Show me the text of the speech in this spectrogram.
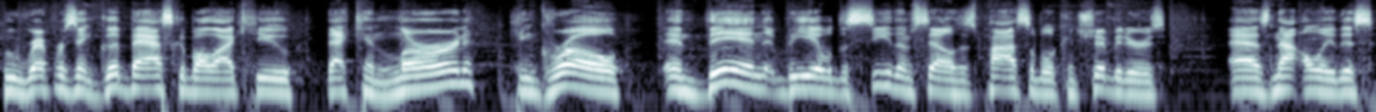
who represent good basketball IQ that can learn, can grow, and then be able to see themselves as possible contributors as not only this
